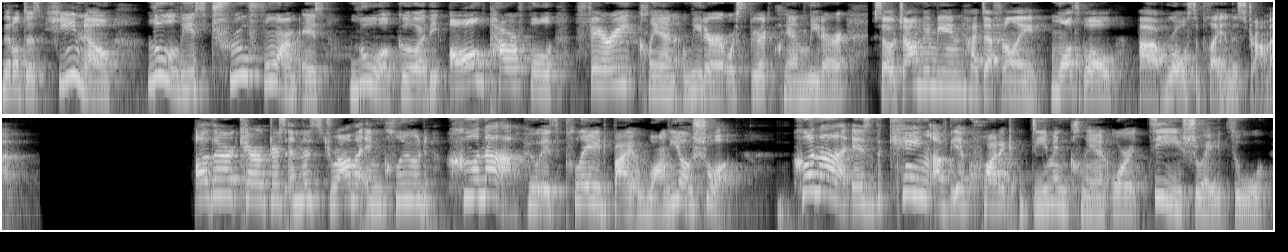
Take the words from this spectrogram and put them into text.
Little does he know, Lu Li's true form is Luo Ge, the all-powerful fairy clan leader or spirit clan leader. So Zhang Binbin had definitely multiple uh, roles to play in this drama. Other characters in this drama include He Na, who is played by Wang Youshuo. He Na is the king of the aquatic demon clan or Ji Shui Zu.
